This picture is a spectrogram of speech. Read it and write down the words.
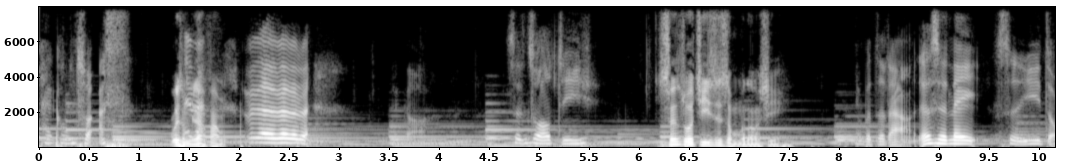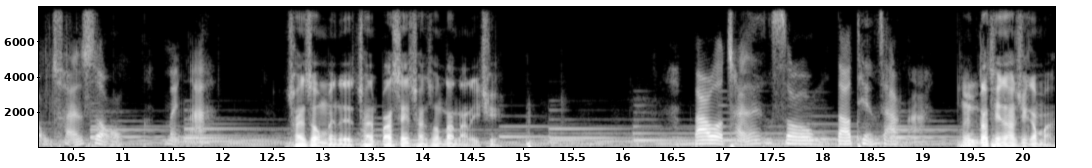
太空船。为什么想发明？别别别别别，那个伸缩机。伸缩机是什么东西？你不知道，就是类似一种传送门啊。传送门的传，把谁传送到哪里去？把我传送到天上啊。那你到天上去干嘛？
